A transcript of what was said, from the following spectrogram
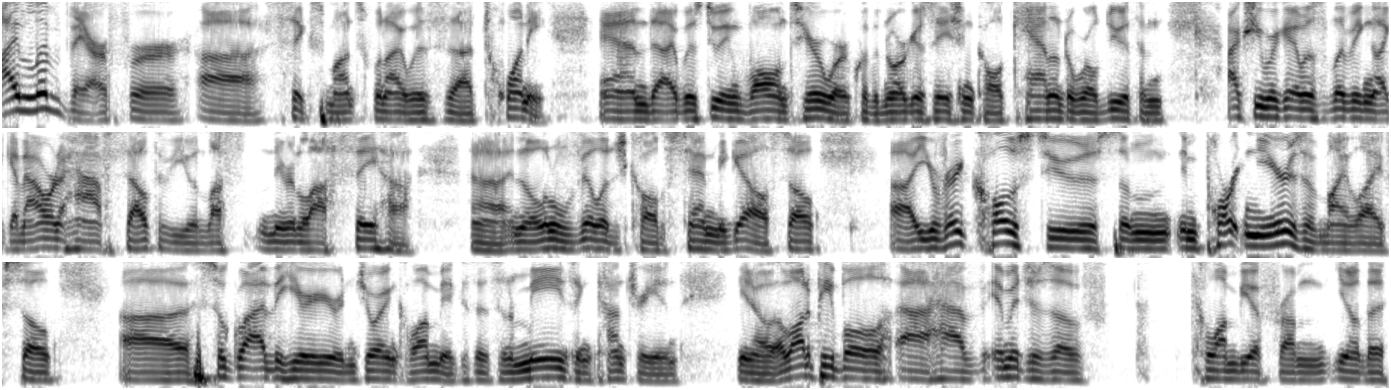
I lived there for uh, six months when I was uh, 20, and I was doing volunteer work with an organization called Canada World Youth. And actually, I was living like an hour and a half south of you in Las, near La Ceja, uh, in a little village called San Miguel. So uh, you're very close to some important years of my life. So, uh, so glad to hear you're enjoying Colombia because it's an amazing country. And, you know, a lot of people uh, have images of Colombia from you know the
